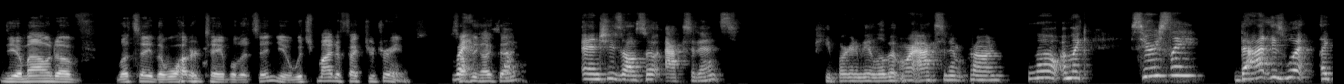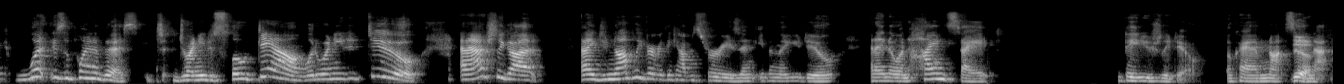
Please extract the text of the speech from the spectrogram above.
the amount of let's say the water table that's in you which might affect your dreams. Something right. like that and she's also accidents people are going to be a little bit more accident prone no i'm like seriously that is what like what is the point of this do i need to slow down what do i need to do and i actually got and i do not believe everything happens for a reason even though you do and i know in hindsight they usually do Okay, I'm not saying yeah. that.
